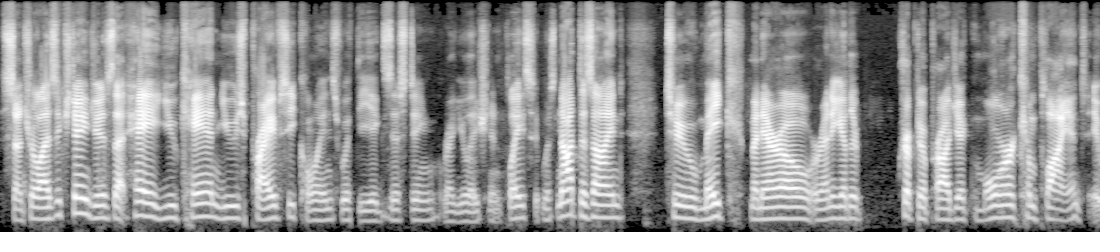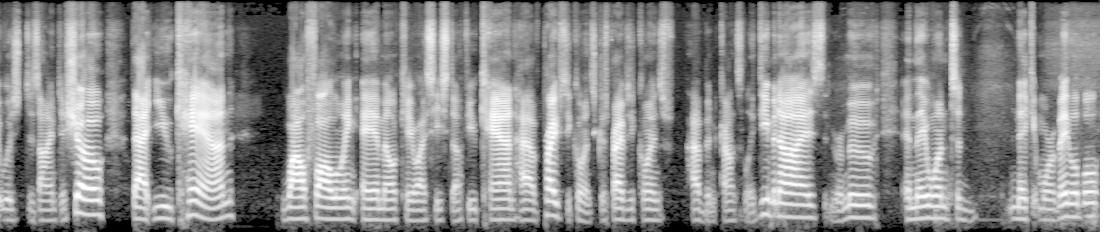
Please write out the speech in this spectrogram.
centralized exchanges that hey, you can use privacy coins with the existing regulation in place. It was not designed to make Monero or any other crypto project more compliant. It was designed to show that you can while following AML KYC stuff, you can have privacy coins because privacy coins have been constantly demonized and removed, and they want to make it more available.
